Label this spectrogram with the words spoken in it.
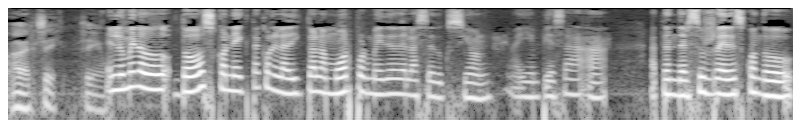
a ver, sí, sí. El número do- dos conecta con el adicto al amor por medio de la seducción. Ahí empieza a atender sus redes cuando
